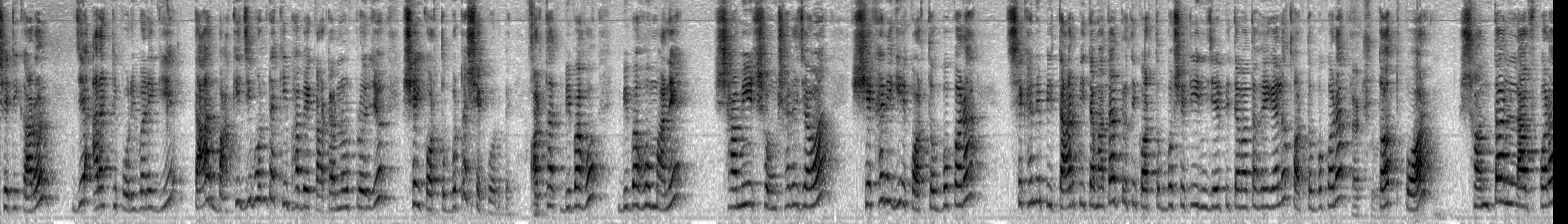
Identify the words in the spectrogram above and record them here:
সেটি কারণ যে আর একটি পরিবারে গিয়ে তার বাকি জীবনটা কীভাবে কাটানোর প্রয়োজন সেই কর্তব্যটা সে করবে। অর্থাৎ বিবাহ বিবাহ মানে স্বামীর সংসারে যাওয়া সেখানে গিয়ে কর্তব্য করা সেখানে তার পিতামাতার প্রতি কর্তব্য সেটি নিজের পিতামাতা হয়ে গেল কর্তব্য করা। তৎপর সন্তান লাভ করা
